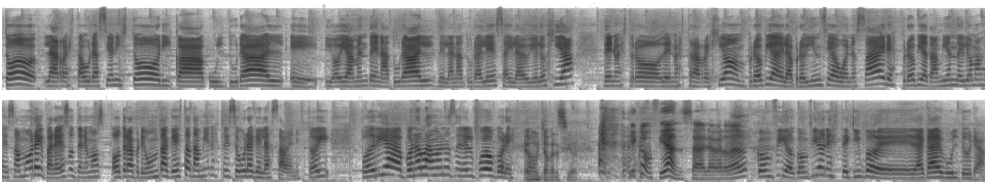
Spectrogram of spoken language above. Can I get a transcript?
toda la restauración histórica, cultural eh, y obviamente natural de la naturaleza y la biología de, nuestro, de nuestra región, propia de la provincia de Buenos Aires, propia también de Lomas de Zamora. Y para eso tenemos otra pregunta que esta también estoy segura que la saben. Estoy, podría poner las manos en el fuego por esto. Es mucha presión. Qué confianza, la verdad. Confío, confío en este equipo de, de acá de cultura.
